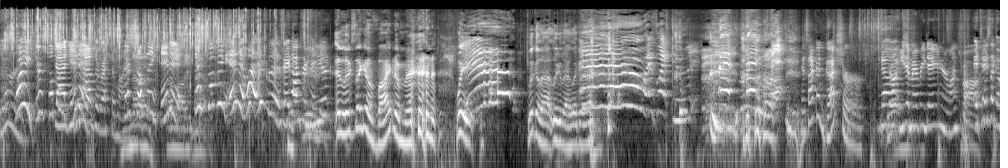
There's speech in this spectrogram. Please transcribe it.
orange? Wait, there's something Dad, in you it. can have the rest of mine. There's No, something in it. not There's that. something in it. What is this? Save one for Kinsey. It looks like a vitamin. Wait, Ew! look at that. Look at that. Look at that. It's like. A gusher. No, You eat them every day in your lunchbox. it tastes like a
